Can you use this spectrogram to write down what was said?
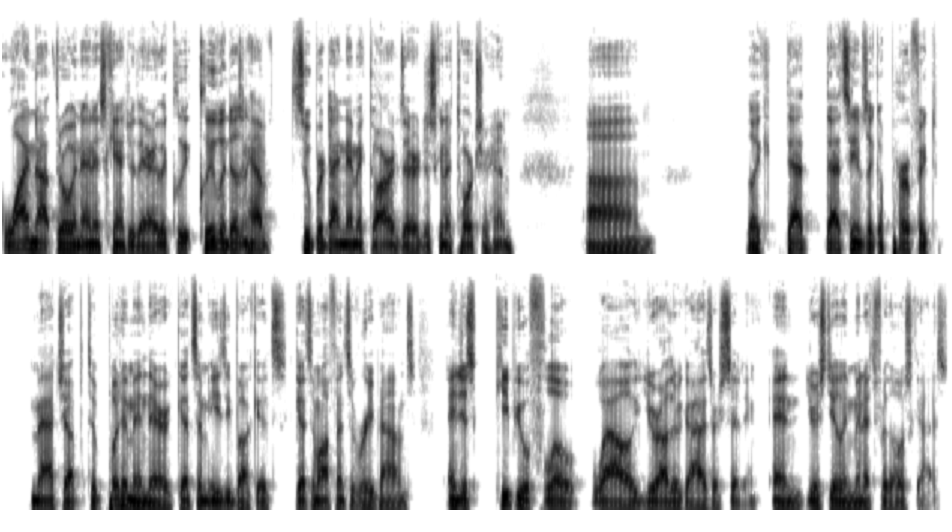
Why not throw an Enes Kanter there? The Cle- Cleveland doesn't have super dynamic guards that are just going to torture him. Um, like that. That seems like a perfect matchup to put him in there, get some easy buckets, get some offensive rebounds, and just keep you afloat while your other guys are sitting and you're stealing minutes for those guys.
